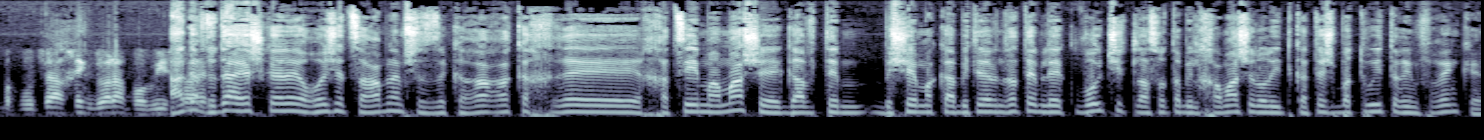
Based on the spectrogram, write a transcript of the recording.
בקבוצה הכי גדולה פה בישראל. אגב, אתה יודע, יש כאלה, רואה שצרם להם שזה קרה רק אחרי חצי יממה שהגבתם בשם מכבי תל אביב, נתתם לקבויצ'יט לעשות את המלחמה שלו, להתכתש בטוויטר עם פרנקל.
